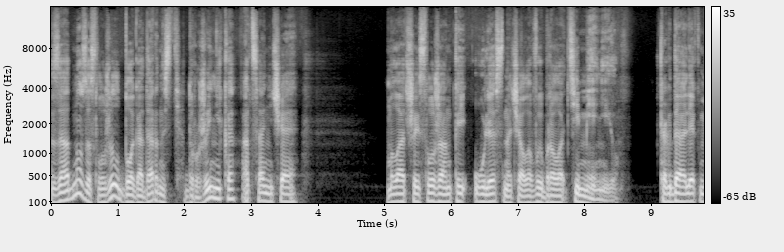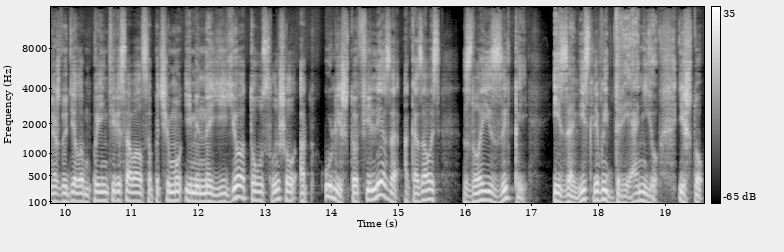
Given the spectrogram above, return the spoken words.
Заодно заслужил благодарность дружинника, отца Нечая. Младшей служанкой Уля сначала выбрала Тимению. Когда Олег между делом поинтересовался, почему именно ее, то услышал от Ули, что Филеза оказалась злоязыкой и завистливой дрянью, и что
